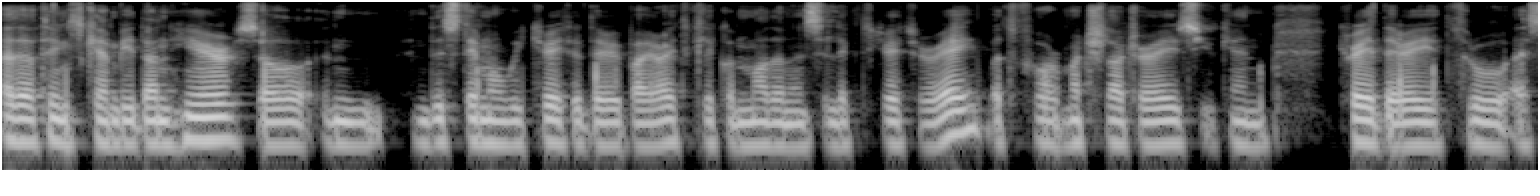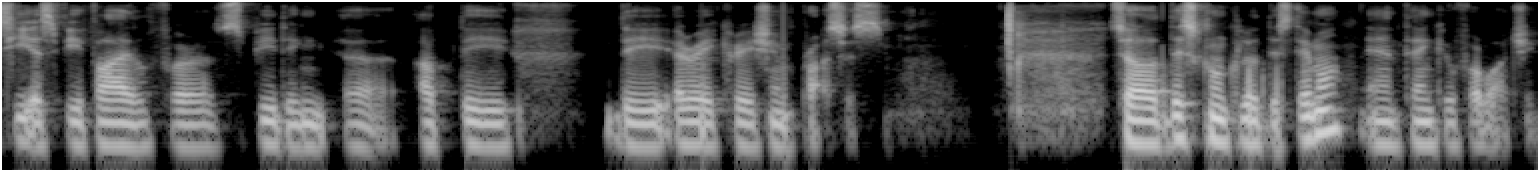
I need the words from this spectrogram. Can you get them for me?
other things can be done here. So in, in this demo, we created there by right click on model and select create array. But for much larger arrays, you can create the array through a CSV file for speeding uh, up the, the array creation process. So this concludes this demo and thank you for watching.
